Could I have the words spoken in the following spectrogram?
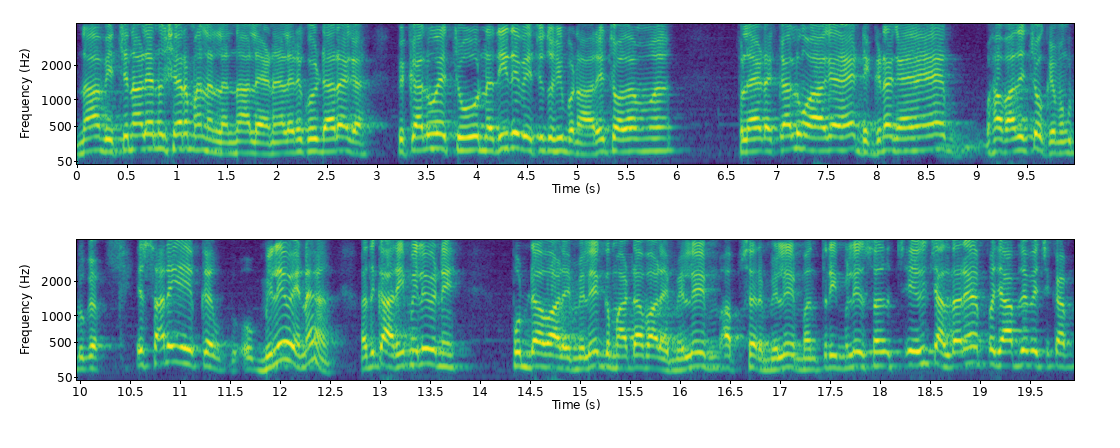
ਨਾ ਵੇਚਣ ਵਾਲਿਆਂ ਨੂੰ ਸ਼ਰਮ ਆ, ਨਾ ਨਾ ਲੈਣ ਵਾਲਿਆਂ ਨੂੰ ਕੋਈ ਡਰ ਹੈਗਾ ਵੀ ਕੱਲ ਨੂੰ ਇਹ ਚੋ ਨਦੀ ਦੇ ਵਿੱਚ ਤੁਸੀਂ ਬਣਾ ਰਹੇ 14 ਮ- ਫਲੈਟ ਕੱਲ ਨੂੰ ਆ ਗਿਆ ਐ ਡਿੱਗਣਾ ਗਿਆ ਐ ਹਵਾ ਦੇ ਝੋਕੇ ਵਾਂਗ ਡੁੱਗਾ ਇਹ ਸਾਰੇ ਮਿਲੇ ਹੋਏ ਨਾ ਅਧਿਕਾਰੀ ਮਿਲੇ ਹੋਏ ਨੇ ਪੁੱਡਾ ਵਾਲੇ ਮਿਲੇ ਗਮਾਡਾ ਵਾਲੇ ਮਿਲੇ ਅਫਸਰ ਮਿਲੇ ਮੰਤਰੀ ਮਿਲੇ ਸ- ਇਹ ਵੀ ਚੱਲਦਾ ਰਿਹਾ ਪੰਜਾਬ ਦੇ ਵਿੱਚ ਕੰਮ।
